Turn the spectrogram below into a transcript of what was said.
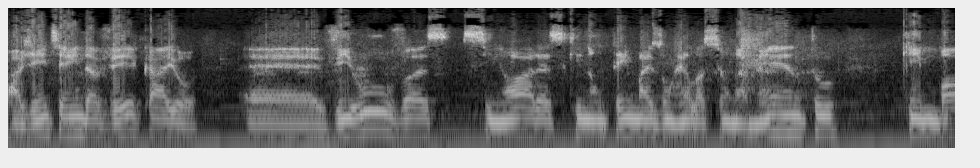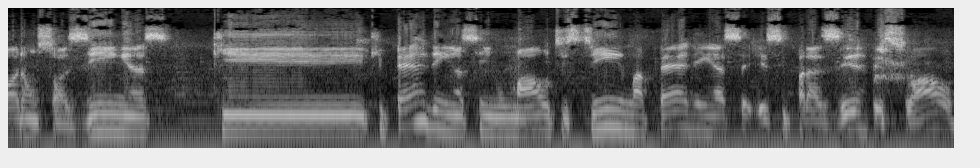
A gente ainda vê, Caio, é, viúvas, senhoras que não têm mais um relacionamento, que moram sozinhas, que, que perdem assim uma autoestima, perdem essa, esse prazer pessoal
